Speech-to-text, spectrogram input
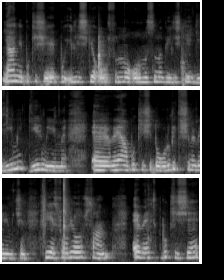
Yani bu kişi bu ilişki olsun mu olmasın mı bir ilişkiye gireyim mi girmeyeyim mi? E, veya bu kişi doğru bir kişi mi benim için diye soruyorsan evet bu kişi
